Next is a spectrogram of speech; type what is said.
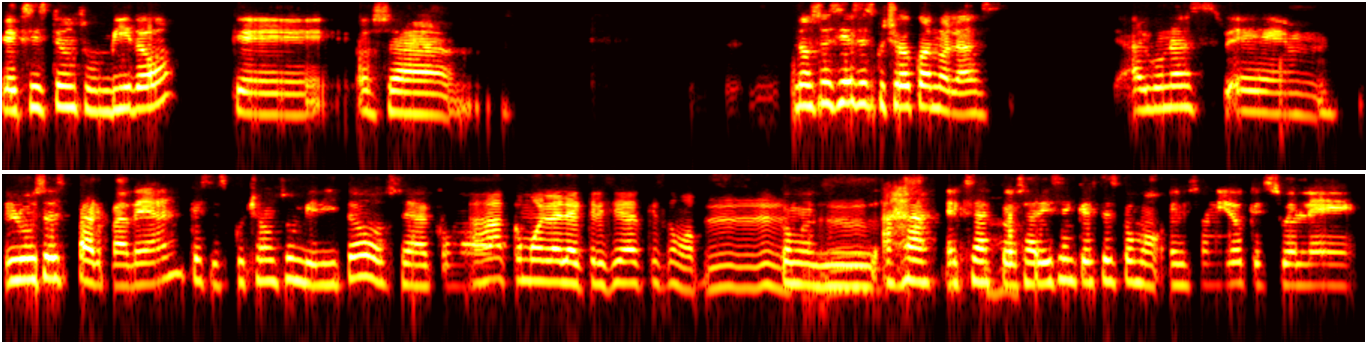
existe un zumbido que, o sea, no sé si has escuchado cuando las, algunas em, luces parpadean, que se escucha un zumbidito, o sea, como... Ajá, como la electricidad, que es como... Como, ajá, exacto. O sea, dicen que este es como el sonido que suele,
